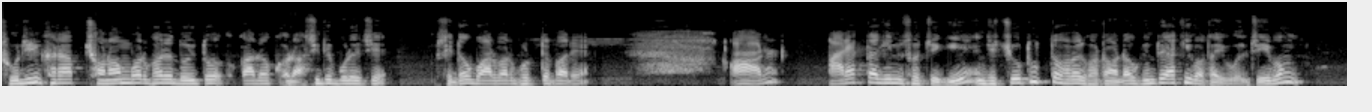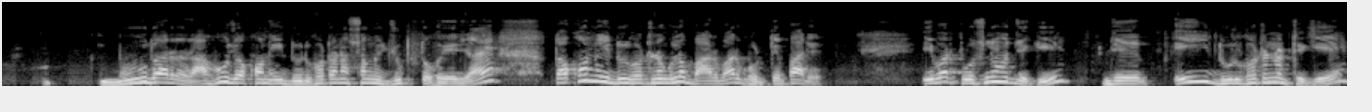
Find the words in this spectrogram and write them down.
শরীর খারাপ, ছ নম্বর ঘরে দ্বৈত কারক রাশিতে পড়েছে, সেটাও বারবার ঘটতে পারে। আর আরেকটা জিনিস হচ্ছে কি যে চতুর্থ ভাবের ঘটনাটাও কিন্তু একই কথাই বলছে এবং বুধ আর রাহু যখন এই দুর্ঘটনার সঙ্গে যুক্ত হয়ে যায়, তখন এই দুর্ঘটনাগুলো বারবার ঘটতে পারে। এবার প্রশ্ন হচ্ছে কি, যে এই দুর্ঘটনার থেকে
